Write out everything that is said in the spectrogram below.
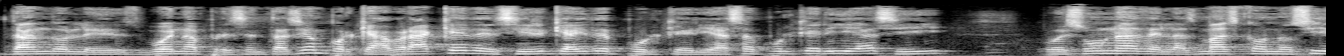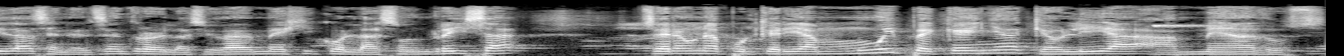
dándoles buena presentación, porque habrá que decir que hay de pulquerías a pulquerías y pues una de las más conocidas en el centro de la Ciudad de México, La Sonrisa. Era una pulquería muy pequeña que olía a meados,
